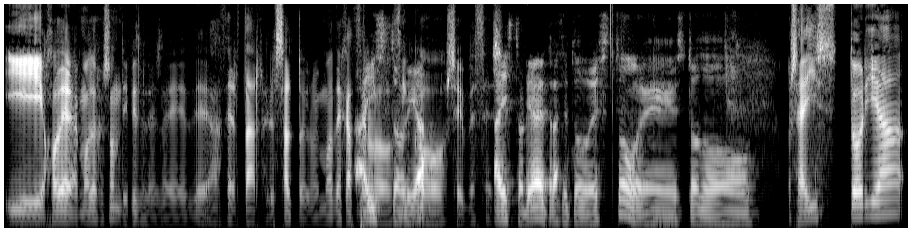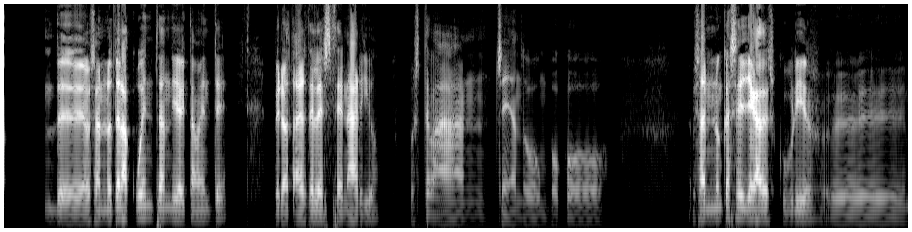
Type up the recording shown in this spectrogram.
Y joder, hay modos que son difíciles de, de acertar el salto y lo mismo deja ¿Hay hacerlo cinco o seis veces. ¿Hay historia detrás de todo esto? ¿O es todo...? O sea, hay historia, o sea, no te la cuentan directamente, pero a través del escenario, pues te van enseñando un poco. O sea, nunca se llega a descubrir eh,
